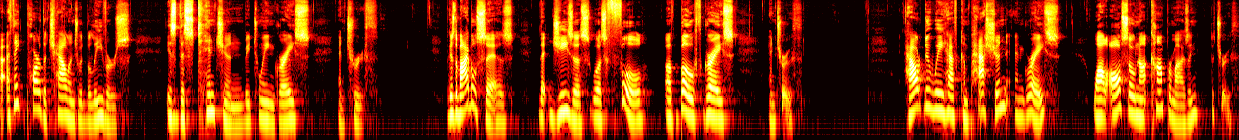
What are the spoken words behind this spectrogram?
I think part of the challenge with believers is this tension between grace and truth. Because the Bible says that Jesus was full of both grace and truth. How do we have compassion and grace while also not compromising the truth?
